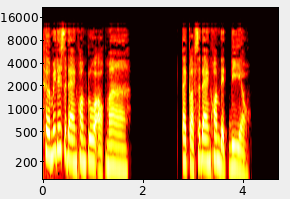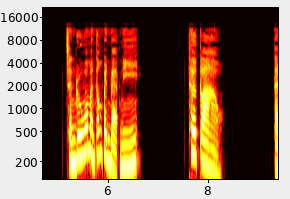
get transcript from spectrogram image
เธอไม่ได้แสดงความกลัวออกมา แต่กลับแสดงความเด็ดเดี่ยว ฉันรู้ว่ามันต้องเป็นแบบนี้ เธอกล่าว แต่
